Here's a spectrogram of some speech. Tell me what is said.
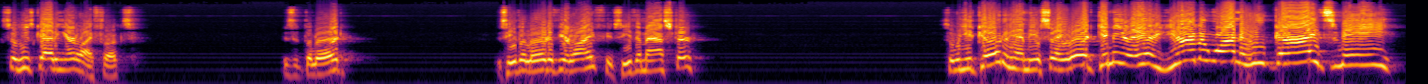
So who's guiding your life, folks? Is it the Lord? Is He the Lord of your life? Is He the Master? So when you go to Him, you say, Lord, give me your ear. You're the one who guides me.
